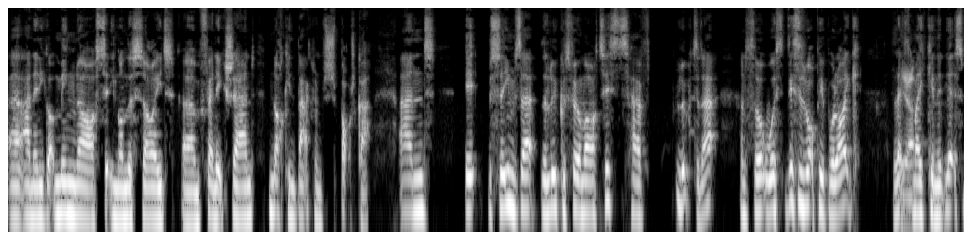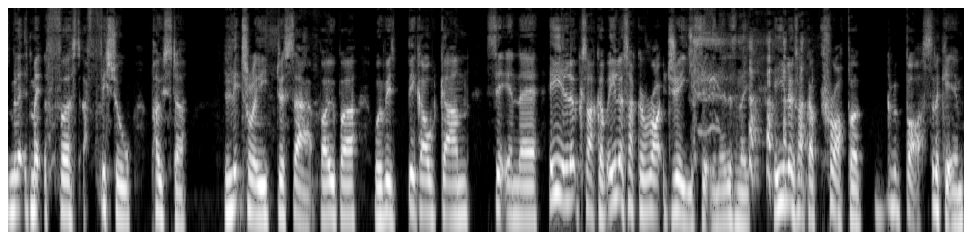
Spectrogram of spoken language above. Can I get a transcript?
Uh, and then he got Ming Na sitting on the side, um, Fennec Shand knocking back from Spotchka. And it seems that the Lucasfilm artists have looked at that and thought, well, this is what people like. Let's Yeah. make it. Let's let's make the first official poster. Literally just that Boba with his big old gun sitting there. He looks like a he looks like a right G sitting there, doesn't he? he looks like a proper boss. Look at him.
